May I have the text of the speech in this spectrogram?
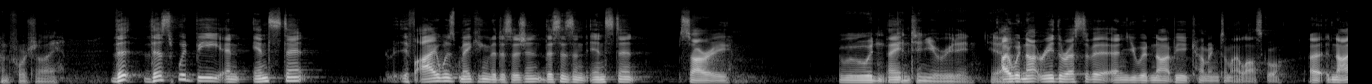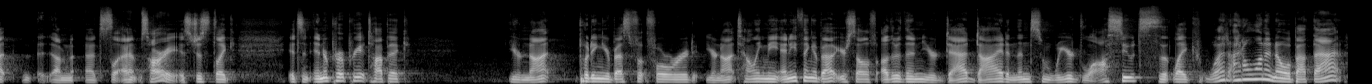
unfortunately. Th- this would be an instant. If I was making the decision, this is an instant. Sorry, We wouldn't Thank- continue reading. Yeah. I would not read the rest of it, and you would not be coming to my law school. Uh, not, I'm, it's, I'm sorry. It's just like it's an inappropriate topic. You're not putting your best foot forward. You're not telling me anything about yourself other than your dad died, and then some weird lawsuits. That like what? I don't want to know about that.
